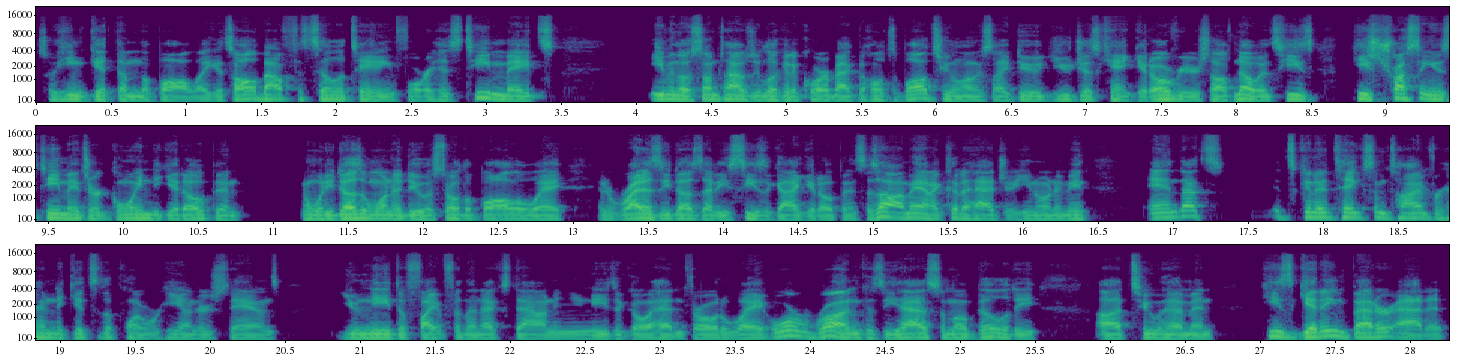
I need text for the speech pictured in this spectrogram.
so he can get them the ball. Like it's all about facilitating for his teammates even though sometimes we look at a quarterback that holds the ball too long, it's like, dude, you just can't get over yourself. No, it's he's he's trusting his teammates are going to get open. And what he doesn't want to do is throw the ball away. And right as he does that, he sees a guy get open and says, Oh man, I could have had you. You know what I mean? And that's it's going to take some time for him to get to the point where he understands you need to fight for the next down and you need to go ahead and throw it away or run because he has some mobility uh, to him. And he's getting better at it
